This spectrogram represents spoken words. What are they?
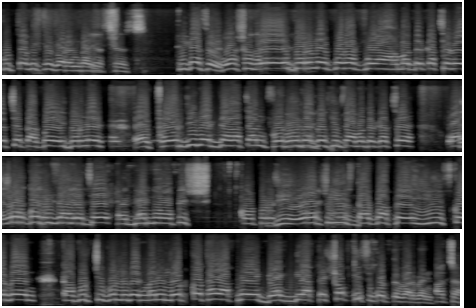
খুচরা বিক্রি করেন ভাই. ঠিক আছে। এই ধরনের প্রোডাক্ট আমাদের কাছে রয়েছে। তারপর এই ধরনের ফোর জি ব্যাগ যারা চান ফোর জি ব্যাগও কিন্তু আমাদের কাছে অসংখ্য ডিজাইন রয়েছে অফিস আপনি ইউজ করবেন কাপড় চুপড় নেবেন মানে মোট কথায় আপনি এই ব্যাগ দিয়ে আপনি সবকিছু করতে পারবেন। আচ্ছা।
